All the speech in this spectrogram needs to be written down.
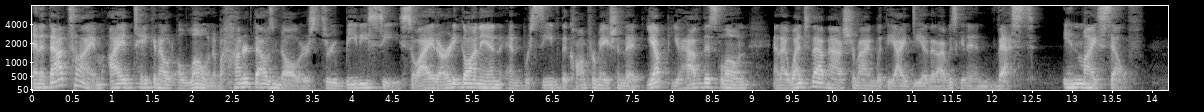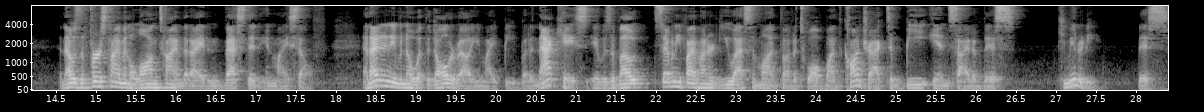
And at that time, I had taken out a loan of $100,000 through BDC. So I had already gone in and received the confirmation that, yep, you have this loan. And I went to that mastermind with the idea that I was going to invest in myself. And that was the first time in a long time that I had invested in myself. And I didn't even know what the dollar value might be. But in that case, it was about 7,500 US a month on a 12 month contract to be inside of this community this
